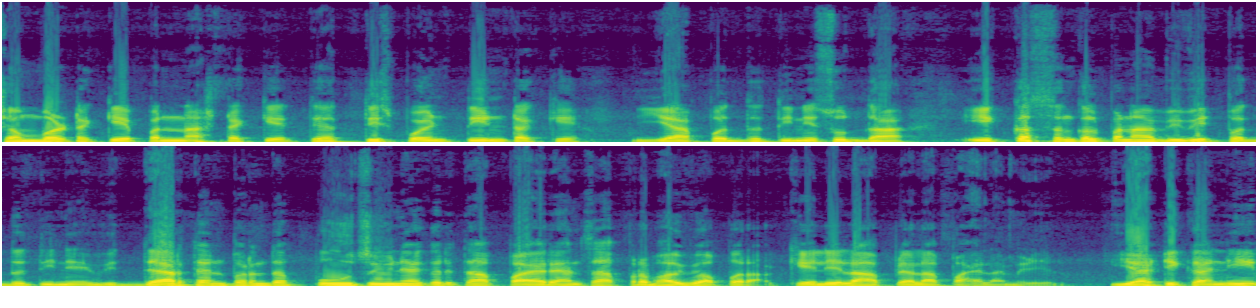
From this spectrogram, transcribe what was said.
शंभर टक्के पन्नास टक्के तेहतीस पॉईंट तीन टक्के या पद्धतीने सुद्धा एकच संकल्पना विविध पद्धतीने विद्यार्थ्यांपर्यंत पोहोचविण्याकरिता पायऱ्यांचा प्रभावी वापर केलेला आपल्याला पाहायला मिळेल. या ठिकाणी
